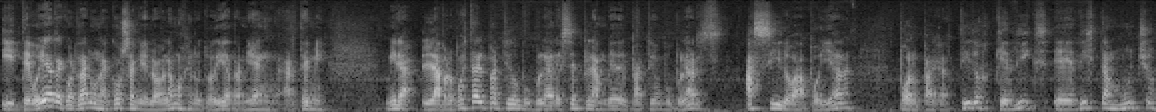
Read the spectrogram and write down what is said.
Y te voy a recordar una cosa que lo hablamos el otro día también, Artemi. Mira, la propuesta del Partido Popular, ese plan B del Partido Popular, ha sido apoyada por partidos que eh, distan mucho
